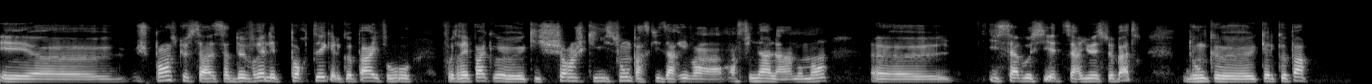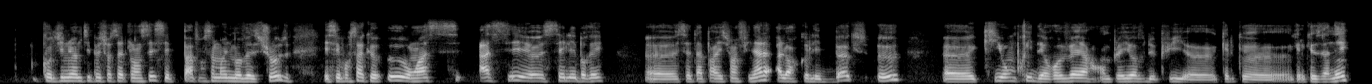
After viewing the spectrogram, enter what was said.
Et je pense que ça, ça devrait les porter quelque part. Il faut faudrait pas qu'ils changent qui ils sont parce qu'ils arrivent en, finale à un moment. Euh, ils savent aussi être sérieux et se battre. Donc, euh, quelque part, continuer un petit peu sur cette lancée, c'est pas forcément une mauvaise chose. Et c'est pour ça que eux ont assez, euh, célébré cette apparition en finale, alors que les Bucks, eux, qui ont pris des revers en playoff depuis quelques, quelques années,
